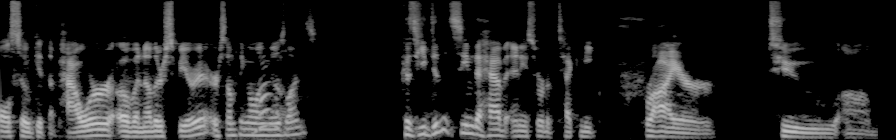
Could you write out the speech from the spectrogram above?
also get the power of another spirit or something along those lines? Because he didn't seem to have any sort of technique prior to um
